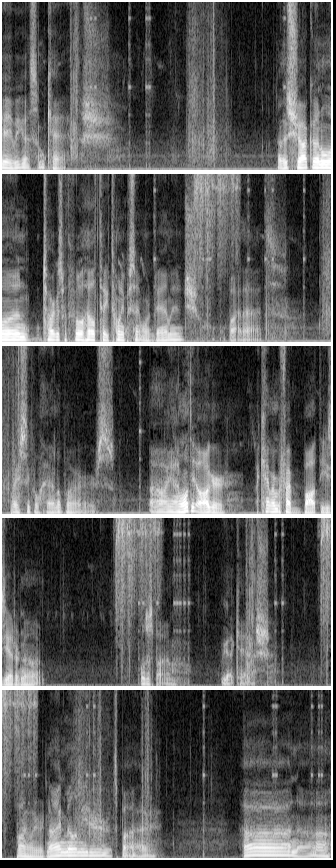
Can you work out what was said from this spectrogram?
Okay, we got some cash. Now this shotgun one, targets with full health take 20% more damage. Buy that. Bicycle handlebars. Oh yeah, I want the auger. I can't remember if I bought these yet or not. We'll just buy them. We got cash. Buy all your 9mm. Let's buy... Uh, no.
